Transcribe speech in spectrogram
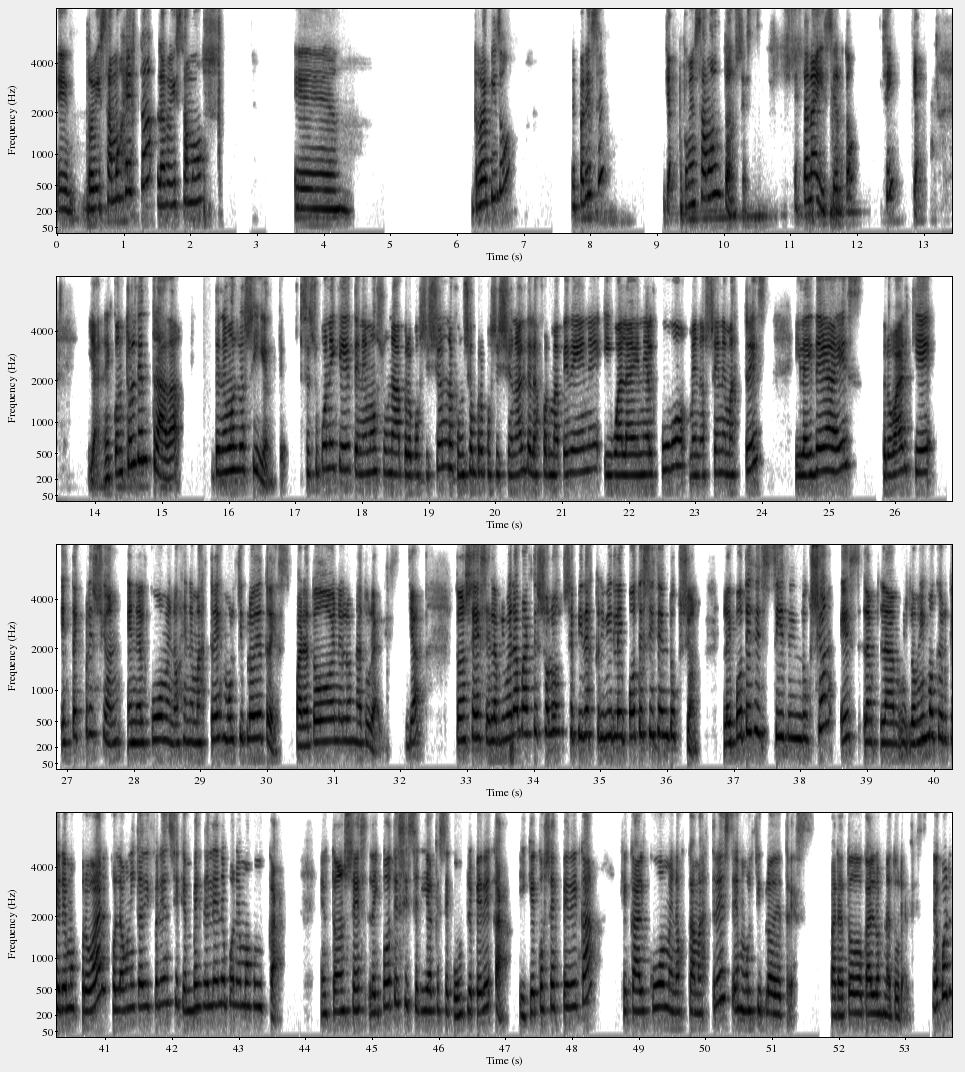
eh, revisamos esta, la revisamos eh, rápido, ¿les parece? Ya, comenzamos entonces. ¿Están ahí, cierto? ¿Sí? Ya. Ya, en el control de entrada tenemos lo siguiente. Se supone que tenemos una proposición, una función proposicional de la forma PDN igual a n al cubo menos n más 3, y la idea es probar que esta expresión n al cubo menos n más 3 múltiplo de 3 para todo n los naturales, ¿ya? Entonces, en la primera parte solo se pide escribir la hipótesis de inducción. La hipótesis de inducción es lo mismo que queremos probar, con la única diferencia que en vez del n ponemos un k. Entonces, la hipótesis sería que se cumple P de K. ¿Y qué cosa es P de K? Que K al cubo menos K más 3 es múltiplo de 3 para todo K los naturales. ¿De acuerdo?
